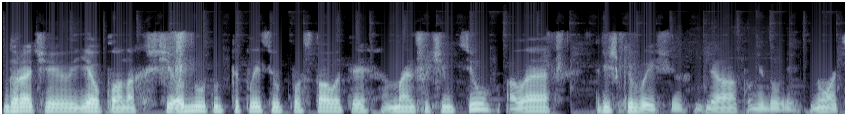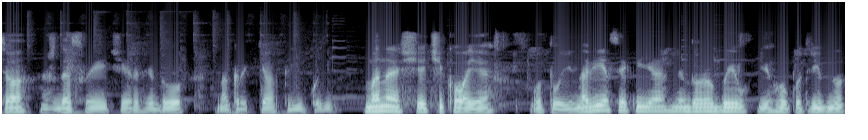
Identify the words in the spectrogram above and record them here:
До речі, є в планах ще одну тут теплицю поставити, меншу, ніж цю, але трішки вищу для помідорів. Ну а ця жде своєї черги до накриття плівкою. Мене ще чекає отой навіс, який я не доробив, його потрібно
